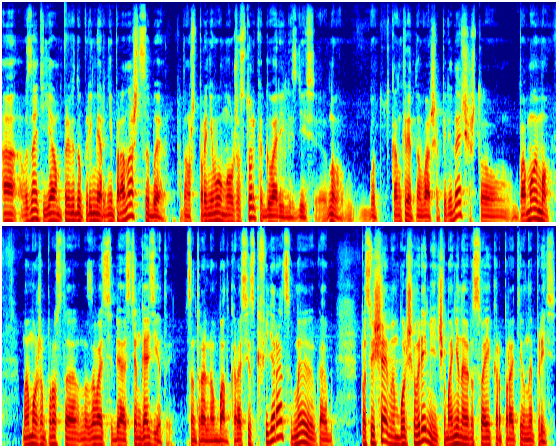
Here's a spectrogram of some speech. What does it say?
А, вы знаете, я вам приведу пример не про наш ЦБ, потому что про него мы уже столько говорили здесь, ну, вот конкретно в вашей передаче, что, по-моему, мы можем просто называть себя стенгазетой Центрального банка Российской Федерации. Мы как бы, посвящаем им больше времени, чем они, наверное, своей корпоративной прессе.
